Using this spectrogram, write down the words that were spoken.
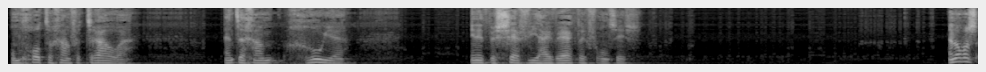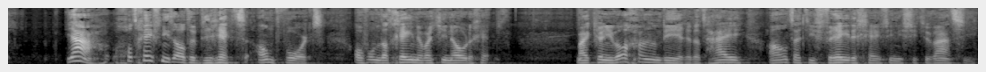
om God te gaan vertrouwen? En te gaan groeien in het besef wie Hij werkelijk voor ons is? En nogmaals, ja, God geeft niet altijd direct antwoord of om datgene wat je nodig hebt. Maar ik kan je wel garanderen dat Hij altijd die vrede geeft in die situatie.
